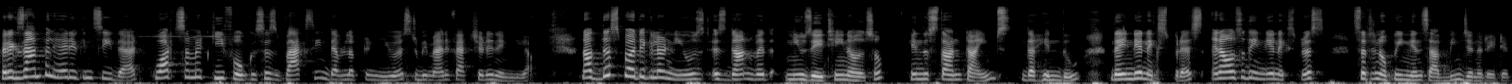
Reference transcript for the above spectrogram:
For example, here you can see that Quad Summit key focuses vaccine developed in US to be manufactured in India. Now this particular news is done with News 18 also. Hindustan Times, The Hindu, The Indian Express and also the Indian Express certain opinions have been generated.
